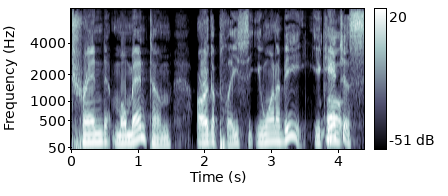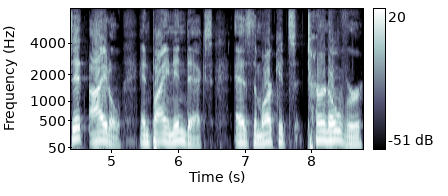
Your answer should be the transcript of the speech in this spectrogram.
trend momentum are the place that you want to be. You can't Well- just sit idle and buy an index as the markets turn over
